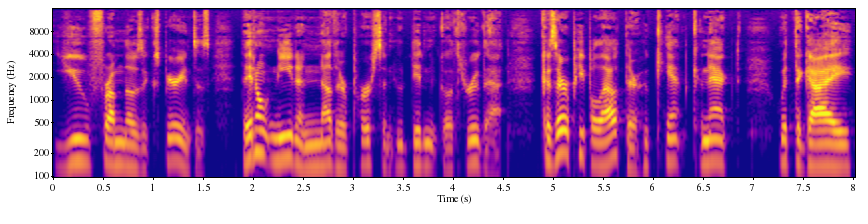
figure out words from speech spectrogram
you from those experiences. They don't need another person who didn't go through that because there are people out there who can't connect with the guy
